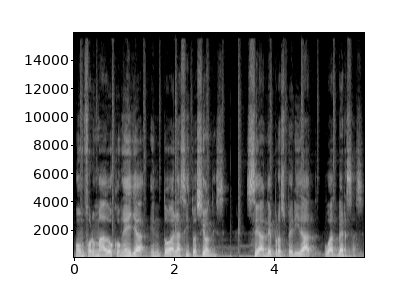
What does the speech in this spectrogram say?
conformado con ella en todas las situaciones, sean de prosperidad o adversas.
